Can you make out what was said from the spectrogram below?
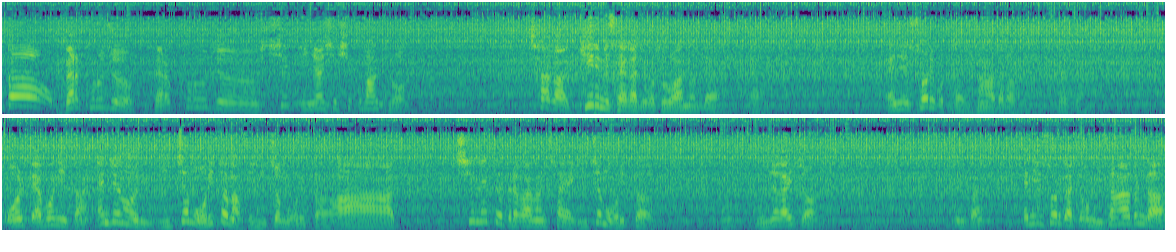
오늘도 베라크루즈 베라크루즈 12년식 19만 킬로. 차가 기름이 새가지고 들어왔는데 네. 엔진 소리부터가 이상하더라고 그래서 오일 빼보니까 엔진 오일이 2.5리터 나왔어요. 2.5리터. 아 7리터 들어가는 차에 2.5리터. 어? 문제가 있죠. 그러니까 엔진 소리가 조금 이상하던가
